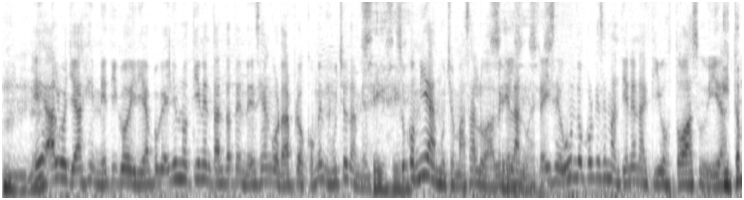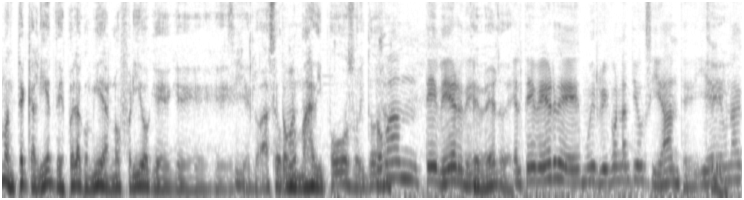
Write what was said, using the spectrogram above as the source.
Mm-hmm. Es algo ya genético, diría, porque ellos no tienen tanta tendencia a engordar, pero comen mucho también. Su comida es mucho más saludable que la nuestra. Y segundo, porque se mantienen activos toda su vida. Y toman té caliente después de la comida, no frío que, que, lo hace uno más adiposo y todo toman té verde. Té verde. El té verde es muy rico en antioxidantes y es una,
